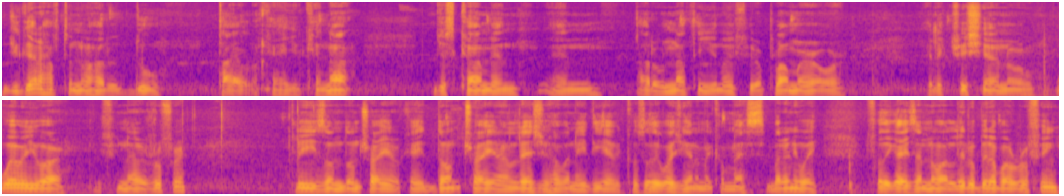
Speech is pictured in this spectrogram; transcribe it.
you gotta have to know how to do tile okay? You cannot just come and and out of nothing you know if you're a plumber or electrician or whoever you are if you're not a roofer please don't don't try it okay? Don't try it unless you have an idea because otherwise you're gonna make a mess. But anyway for the guys that know a little bit about roofing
